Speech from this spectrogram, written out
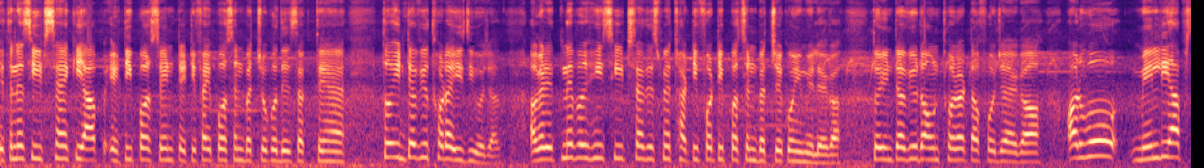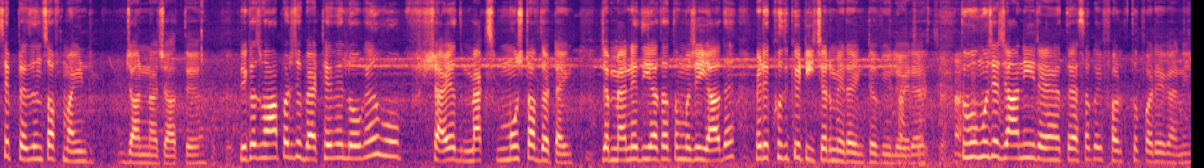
इतने सीट्स हैं कि आप 80 परसेंट एटी परसेंट बच्चों को दे सकते हैं। तो इंटरव्यू थोड़ा इजी हो जाता। अगर इतने ही सीट्स हैं जिसमें 30 40 परसेंट बच्चे को ही मिलेगा तो इंटरव्यू राउंड थोड़ा टफ़ हो जाएगा। और वो मेनली आपसे प्रेजेंस ऑफ़ माइंड जानना चाहते हैं। Because okay. वहाँ पर जो बैठे हुए लोग हैं वो शायद max most of the time जब मैंने दिया था तो मुझे याद है मेरे खुद के टीचर मेरा इंटरव्यू ले रहे हैं। अच्छा, अच्छा। तो वो मुझे जान ही रहे हैं तो ऐसा कोई फ़र्क तो पड़ेगा नहीं।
